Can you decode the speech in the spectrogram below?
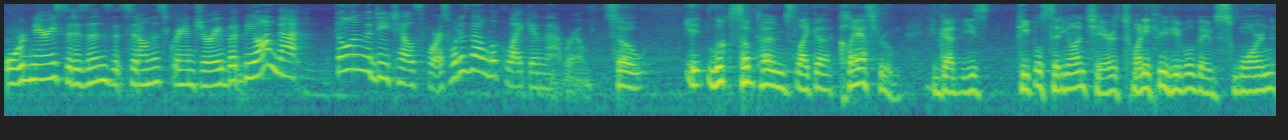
ordinary citizens that sit on this grand jury. But beyond that, fill in the details for us. What does that look like in that room? So it looks sometimes like a classroom. You've got these people sitting on chairs, 23 people. They've sworn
